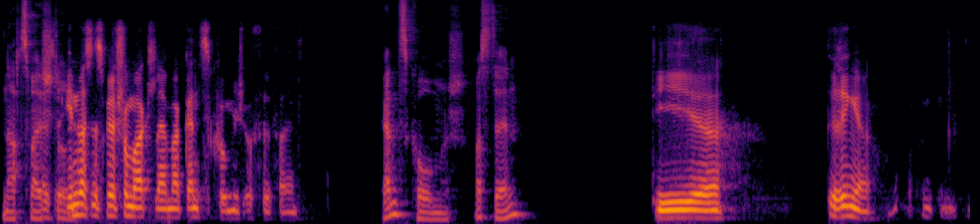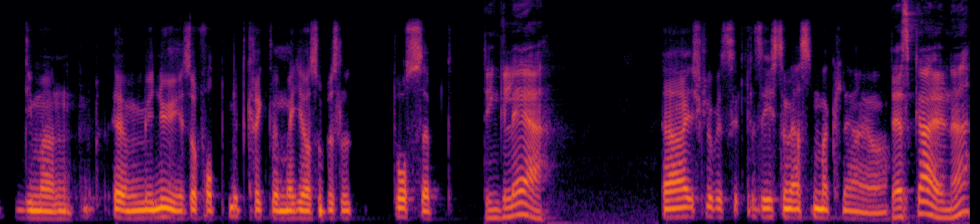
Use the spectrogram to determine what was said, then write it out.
Nach zwei Also, Stunden. irgendwas ist mir schon mal gleich mal ganz komisch aufgefallen. Ganz komisch. Was denn? Die äh, Ringe, die man im Menü sofort mitkriegt, wenn man hier so ein bisschen durchseppt. Den Glare. Ja, ich glaube, jetzt sehe ich zum ersten Mal klar, ja. Der ist geil, ne?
